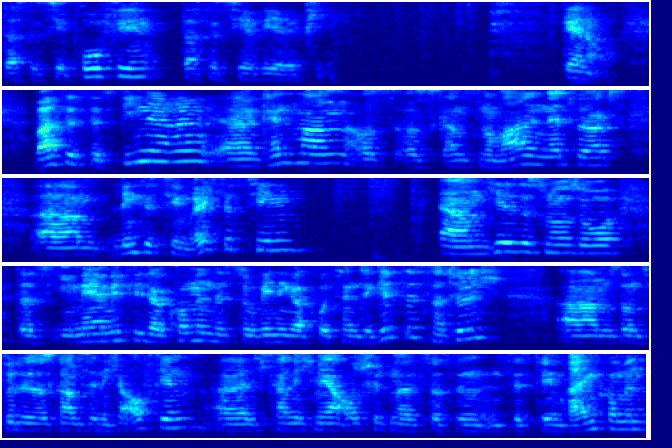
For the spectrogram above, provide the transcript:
Das ist hier Profi, das ist hier VIP. Genau. Was ist das Binäre? Äh, kennt man aus, aus ganz normalen Networks. Ähm, linkes Team, rechtes Team. Ähm, hier ist es nur so, dass je mehr Mitglieder kommen, desto weniger Prozente gibt es, natürlich. Ähm, sonst würde das Ganze nicht aufgehen. Äh, ich kann nicht mehr ausschütten, als dass ins System reinkommen.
